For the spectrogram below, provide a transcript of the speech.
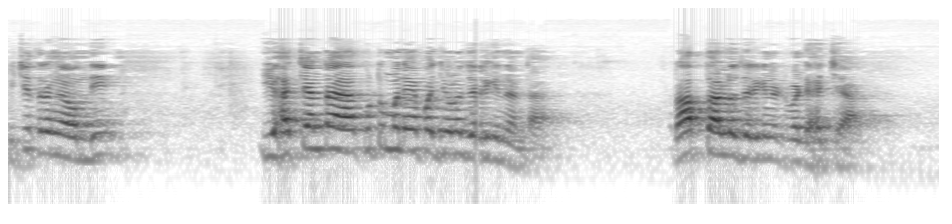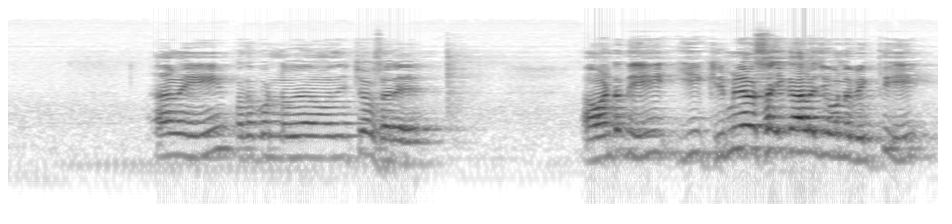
విచిత్రంగా ఉంది. ఈ హత్య అంట కుటుంబ నేపథ్యంలో జరిగిందంట. రాప్తాడులో జరిగినటువంటి హత్య. ఆమె పదకొండు మంది ఇచ్చావు సరే అంటది ఈ క్రిమినల్ సైకాలజీ ఉన్న వ్యక్తి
